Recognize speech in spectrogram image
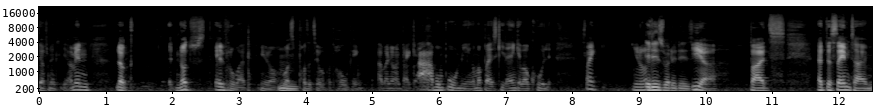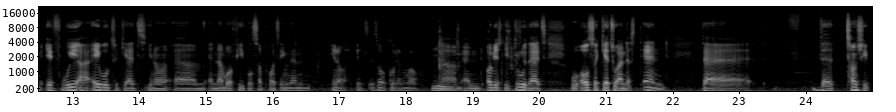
definitely. I mean, look, not just everyone, you know, was Mm. positive about the whole thing. Abantu like, ah, bumpumi, ngamabhayisikili angeke bakhule. It's like, you know, It is what it is. Yeah, but at the same time, if we are able to get you know um, a number of people supporting, then you know it's it's all good and well. Mm. Um, and obviously through that, we'll also get to understand the the township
